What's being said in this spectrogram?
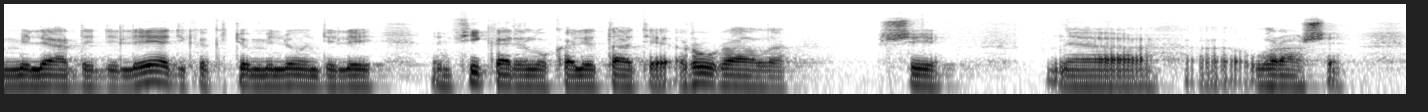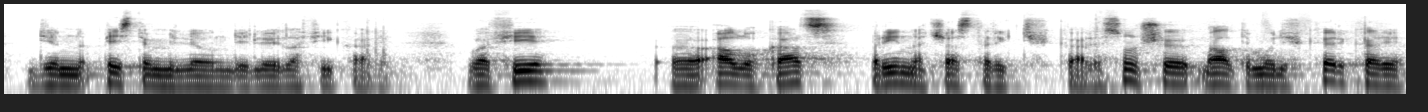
miliarde de lei, adică câte un milion de lei în fiecare localitate rurală și uh, orașe, din peste un milion de lei la fiecare. Va fi Uh, alocați prin această rectificare. Sunt și alte modificări care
